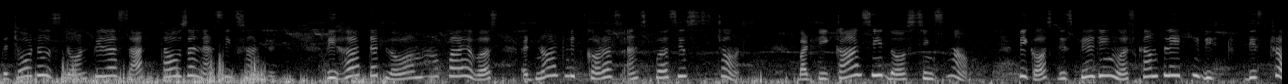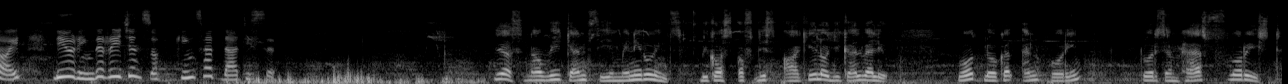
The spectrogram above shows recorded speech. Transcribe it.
the total stone pillars are 1600. We heard that Lower Mahapaya was adorned with corals and precious stone, but we can't see those things now because this building was completely de- destroyed during the reigns of King Saddhatissa. Yes, now we can see many ruins because of this archaeological value. Both local and foreign tourism has flourished.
